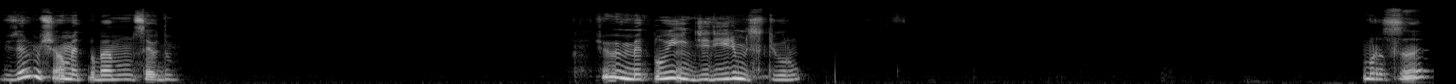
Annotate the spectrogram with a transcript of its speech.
Güzelmiş Ahmet bu ben bunu sevdim. Şöyle bir Metro'yu inceleyelim istiyorum. Burası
